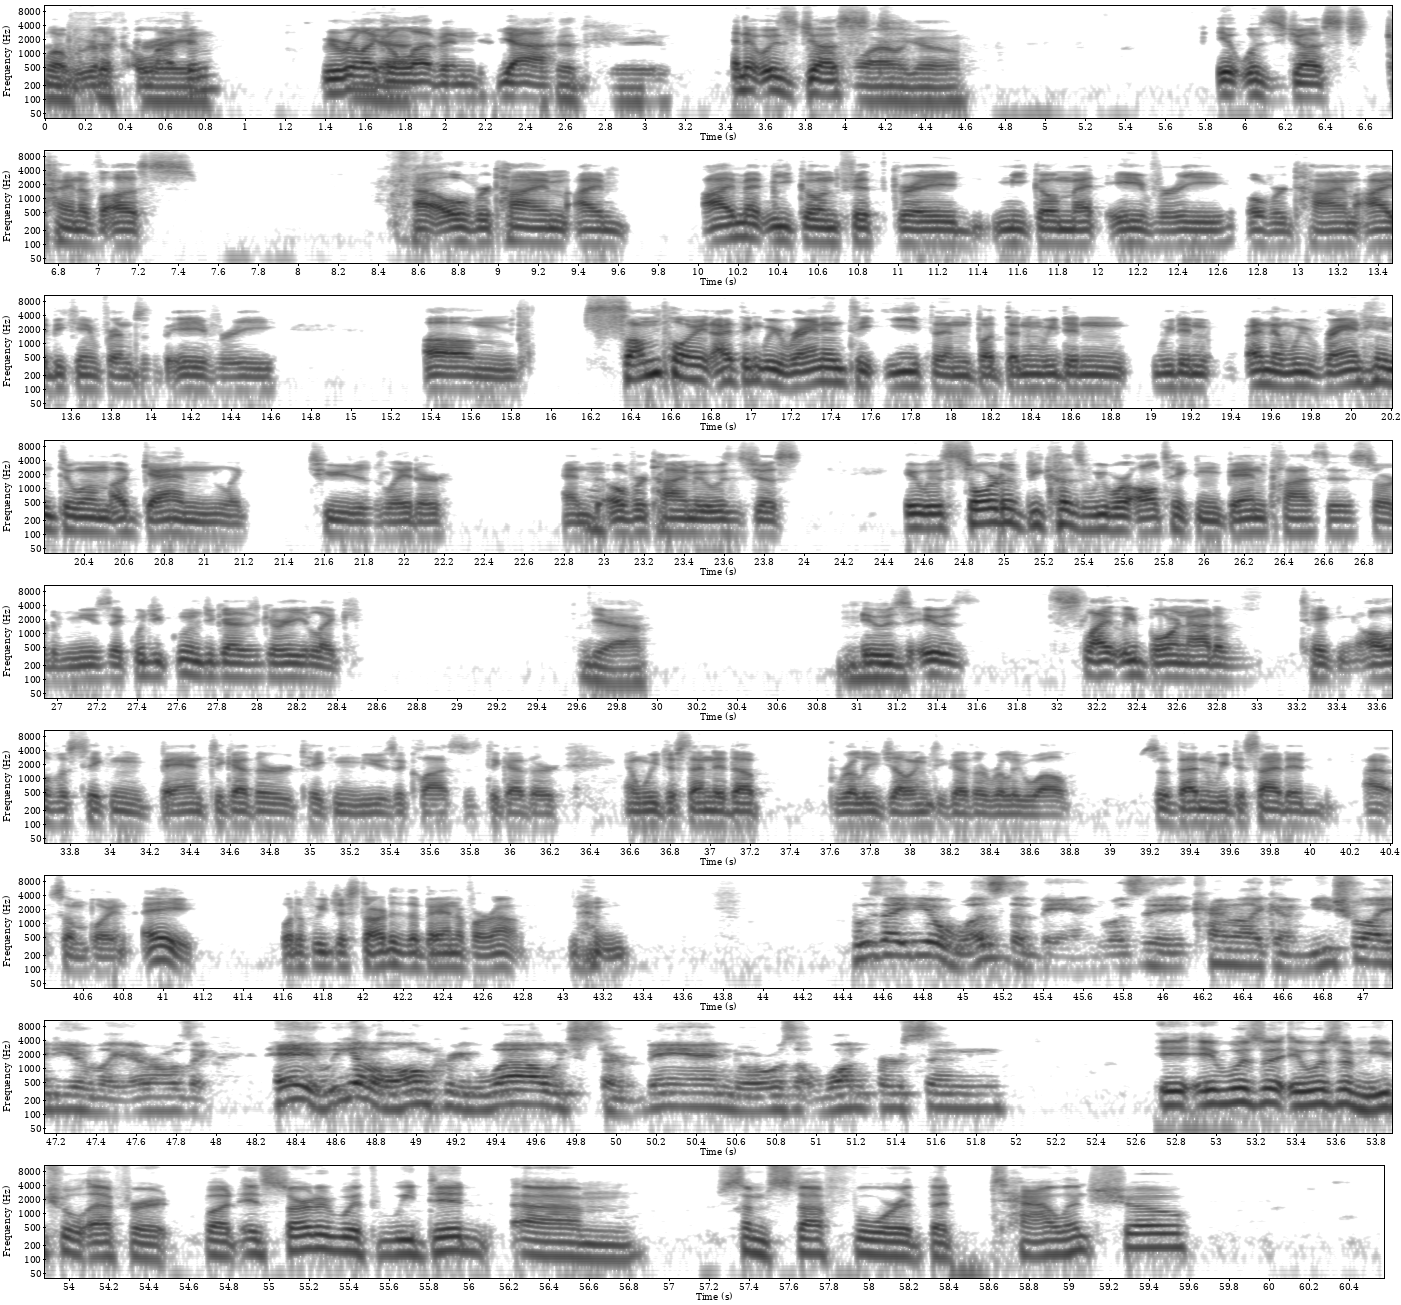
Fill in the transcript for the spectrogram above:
What we were like grade. eleven. We were like Yeah. eleven, yeah, Fifth grade. and it was just A while ago. it was just kind of us. Uh, over time, I I met Miko in fifth grade. Miko met Avery over time. I became friends with Avery. Um, some point I think we ran into Ethan, but then we didn't. We didn't, and then we ran into him again like two years later. And Hmm. over time, it was just. It was sort of because we were all taking band classes, sort of music. Would you would you guys agree? Like Yeah. it was it was slightly born out of taking all of us taking band together taking music classes together and we just ended up really gelling together really well so then we decided at some point hey what if we just started the band of our own Whose idea was the band? Was it kind of like a mutual idea of like everyone was like, "Hey, we get along pretty well. We should start a band," or was it one person? It, it was a it was a mutual effort, but it started with we did um some stuff for the talent show,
